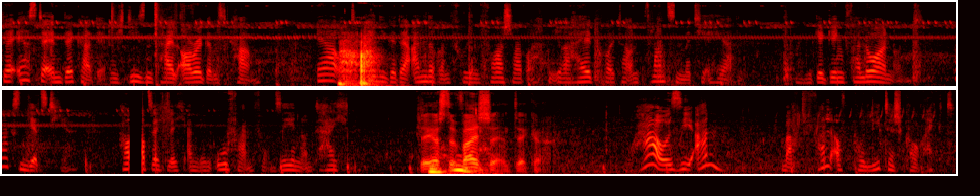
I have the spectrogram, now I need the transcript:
der erste Entdecker, der durch diesen Teil Oregons kam. Er und einige der anderen frühen Forscher brachten ihre Heilkräuter und Pflanzen mit hierher. Einige gingen verloren und wachsen jetzt hier. Hauptsächlich an den Ufern von Seen und Teichen. Der erste weiße Entdecker. Wow, sieh an. Macht voll auf politisch korrekt.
